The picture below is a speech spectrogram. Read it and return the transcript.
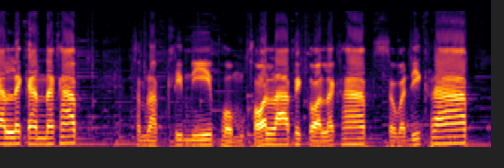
กันและกันนะครับสำหรับคลิปนี้ผมขอลาไปก่อนแล้วครับ สวัสดีครับ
